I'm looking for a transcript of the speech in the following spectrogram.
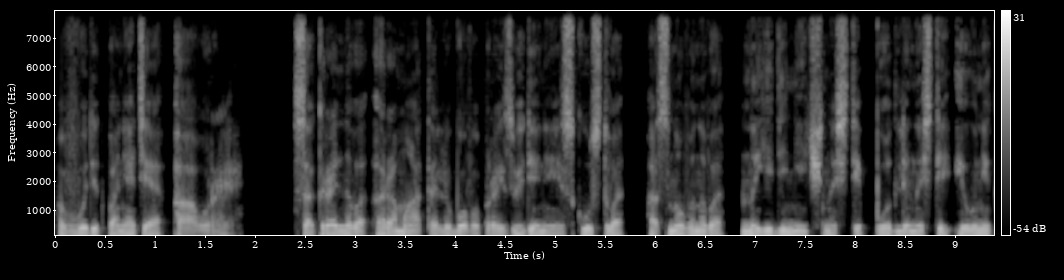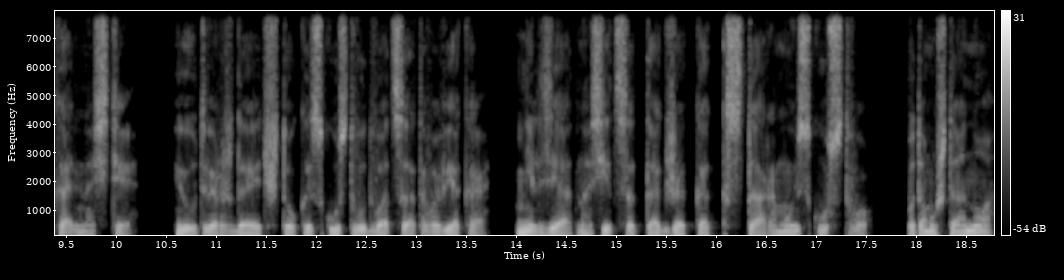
вводит понятие ауры, сакрального аромата любого произведения искусства, основанного на единичности, подлинности и уникальности и утверждает, что к искусству XX века нельзя относиться так же, как к старому искусству, потому что оно,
